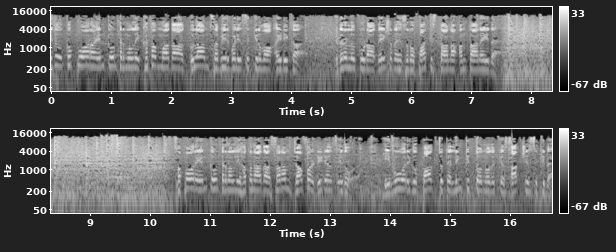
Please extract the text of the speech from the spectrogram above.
ಇದು ಕುಪ್ವಾರ ಎನ್ಕೌಂಟರ್ನಲ್ಲಿ ಖತಮ್ ಆದ ಗುಲಾಂ ಸಬೀರ್ ಬಳಿ ಸಿಕ್ಕಿರುವ ಐಡಿ ಕಾರ್ಡ್. ಇದರಲ್ಲೂ ಕೂಡ ದೇಶದ ಹೆಸರು ಪಾಕಿಸ್ತಾನ ಅಂತಾನೇ ಇದೆ. ಸಪೋರೆ ಎನ್ಕೌಂಟರ್ನಲ್ಲಿ ಹತನಾದ ಸರಂ ಜಾಫರ್ ಡೀಟೇಲ್ಸ್ ಇದು. ಈ ಮೂವರಿಗೂ ಪಾಕ್ ಜೊತೆ ಲಿಂಕ್ ಇತ್ತು ಅನ್ನೋದಕ್ಕೆ ಸಾಕ್ಷಿ ಸಿಕ್ಕಿದೆ.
